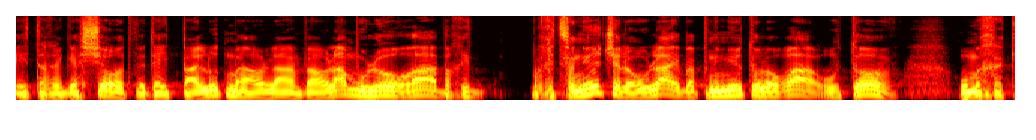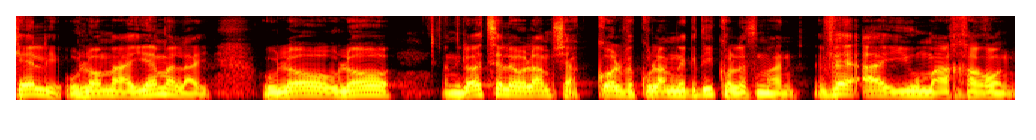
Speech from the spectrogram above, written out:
לי את הרגשות ואת ההתפעלות מהעולם, והעולם הוא לא רע בח... בחיצוניות שלו אולי, בפנימיות הוא לא רע, הוא טוב, הוא מחכה לי, הוא לא מאיים עליי, הוא לא, הוא לא, אני לא אצא לעולם שהכל וכולם נגדי כל הזמן. והאיום האחרון.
